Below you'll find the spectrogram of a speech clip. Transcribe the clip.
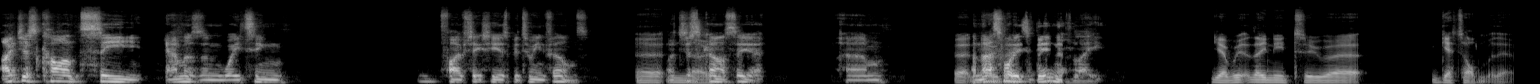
I just can't see Amazon waiting five, six years between films. Uh, I just no. can't see it. Um, Uh, and no, that's what it's been of late. Yeah, we, they need to uh, get on with it.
